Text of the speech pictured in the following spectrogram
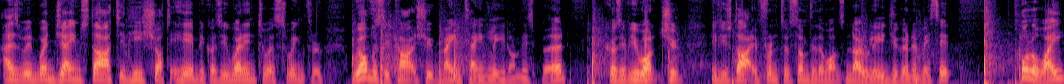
as when James started, he shot it here because he went into a swing through. We obviously can't shoot maintain lead on this bird because if you want shoot, if you start in front of something that wants no lead, you're going to miss it. Pull away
